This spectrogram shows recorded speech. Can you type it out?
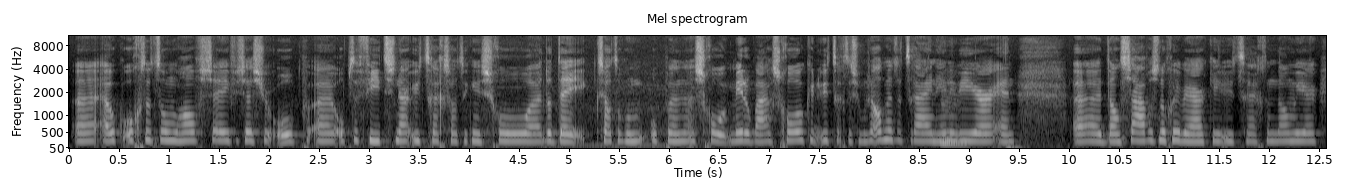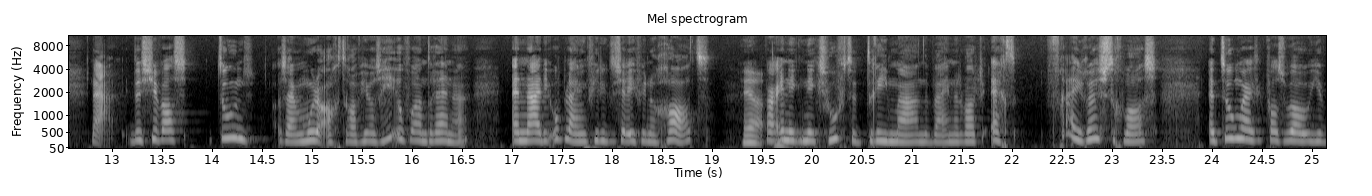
eh, elke ochtend om half zeven, zes uur op. eh, op de fiets naar Utrecht zat ik in school. eh, dat deed ik. Ik zat op een, op een school, middelbare school ook in Utrecht. Dus ik moest altijd met de trein heen en Hmm. weer. En dan s'avonds nog weer werken in Utrecht. En dan weer... Nou ja, dus je was... Toen zei mijn moeder achteraf, je was heel veel aan het rennen. En na die opleiding viel ik dus even in een gat. Ja. Waarin ik niks hoefde, drie maanden bijna. Waar ik echt vrij rustig was. En toen merkte ik pas, wow, je,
